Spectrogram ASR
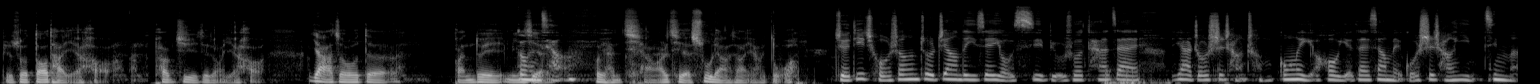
比如说 DOTA 也好，PUBG 这种也好，亚洲的团队明显会很强，而且数量上也会多。绝地求生就这样的一些游戏，比如说它在亚洲市场成功了以后，也在向美国市场引进嘛。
